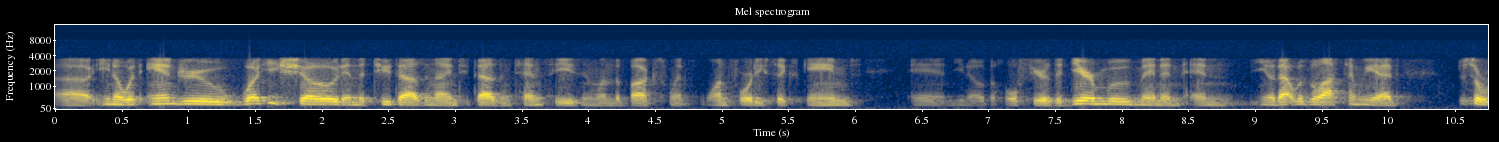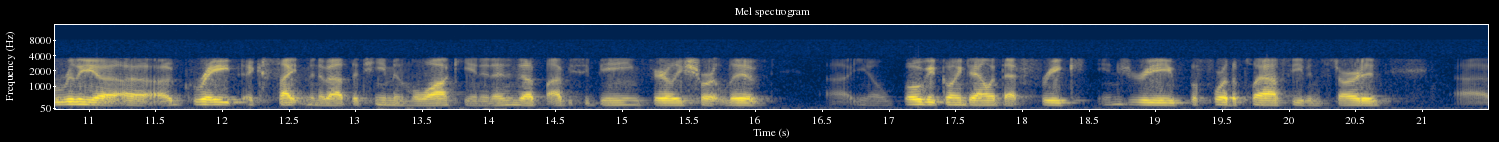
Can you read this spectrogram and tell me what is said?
uh, you know with Andrew, what he showed in the 2009-2010 season when the Bucks went 146 games, and you know the whole fear of the deer movement, and and you know that was the last time we had just a really a, a great excitement about the team in Milwaukee, and it ended up obviously being fairly short-lived. Uh, you know, Bogut going down with that freak injury before the playoffs even started. Uh,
